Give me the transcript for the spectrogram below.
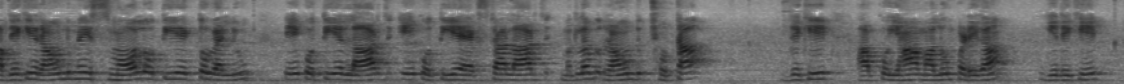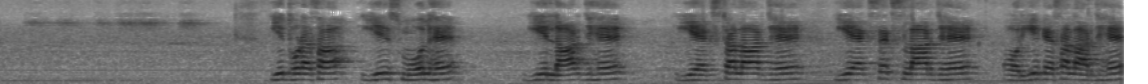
अब देखिए राउंड में स्मॉल होती है एक तो वैल्यू एक होती है लार्ज एक होती है एक्स्ट्रा लार्ज मतलब राउंड छोटा। देखिए, आपको यहाँ मालूम पड़ेगा, ये देखिए, ये थोड़ा सा, ये स्मॉल है, ये लार्ज है, ये एक्स्ट्रा लार्ज है, ये एक्स एक्स लार्ज है, और ये कैसा लार्ज है?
